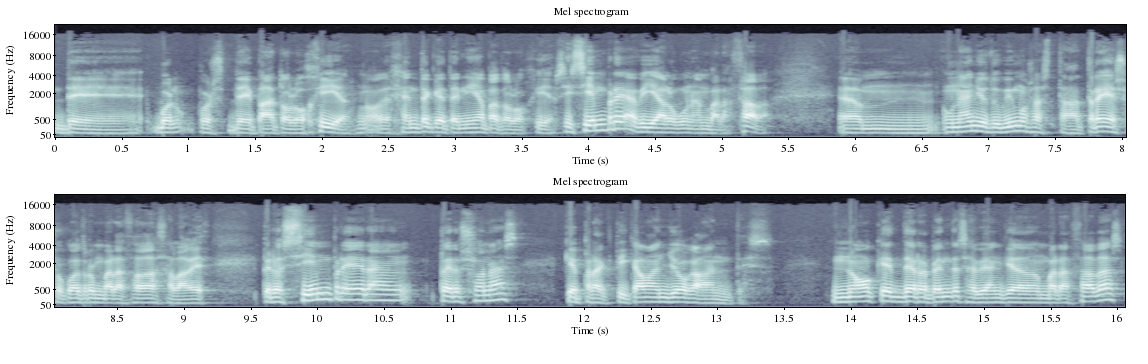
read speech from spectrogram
bueno, pues de patologías, ¿no? de gente que tenía patologías. Y siempre había alguna embarazada. Em, un año tuvimos hasta tres o cuatro embarazadas a la vez, pero siempre eran personas que practicaban yoga antes, no que de repente se habían quedado embarazadas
